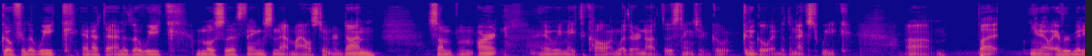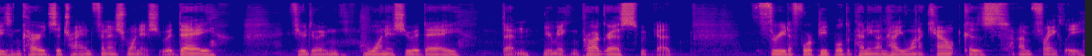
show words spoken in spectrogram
go for the week. And at the end of the week most of the things in that milestone are done. Some of them aren't and we make the call on whether or not those things are go- going to go into the next week. Um, but you know everybody's encouraged to try and finish one issue a day. If you're doing one issue a day then you're making progress. We've got three to four people depending on how you want to count because i'm frankly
